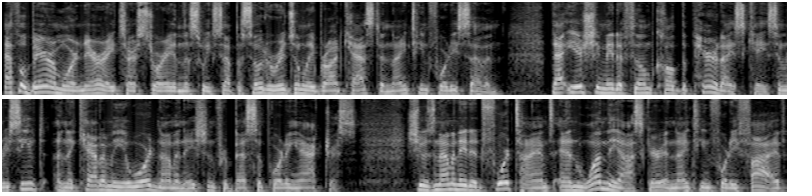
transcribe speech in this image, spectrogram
Ethel Barrymore narrates our story in this week's episode, originally broadcast in 1947. That year, she made a film called The Paradine Case and received an Academy Award nomination for Best Supporting Actress. She was nominated four times and won the Oscar in 1945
